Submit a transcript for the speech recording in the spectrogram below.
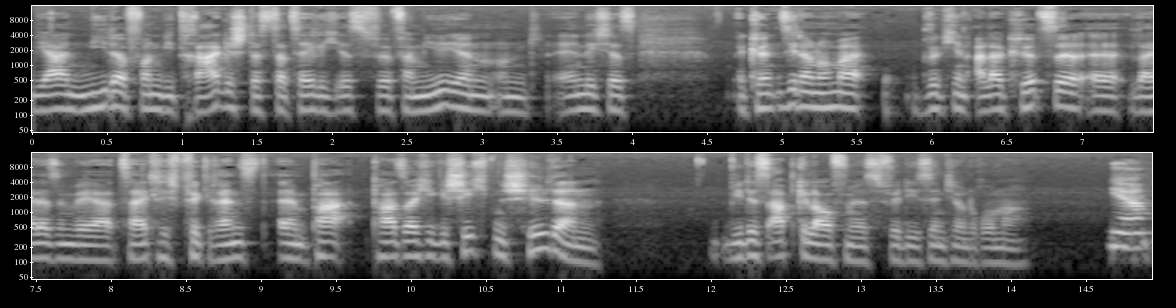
ja nie davon, wie tragisch das tatsächlich ist für Familien und ähnliches. Könnten Sie da nochmal wirklich in aller Kürze, äh, leider sind wir ja zeitlich begrenzt, ein paar, paar solche Geschichten schildern, wie das abgelaufen ist für die Sinti und Roma? Ja,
